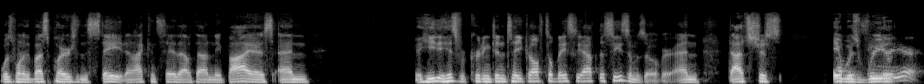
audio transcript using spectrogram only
was one of the best players in the state, and I can say that without any bias. And he his recruiting didn't take off till basically after the season was over, and that's just it of was really year.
